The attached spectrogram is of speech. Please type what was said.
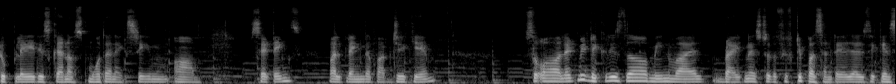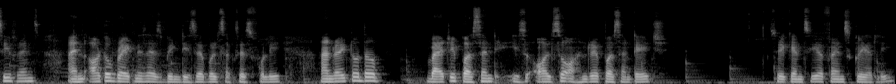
to play this kind of smooth and extreme um, settings while playing the pubg game. So uh, let me decrease the meanwhile brightness to the 50 percentage. As you can see friends and auto brightness has been disabled successfully. And right now the battery percent is also 100 percentage. So you can see your friends clearly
